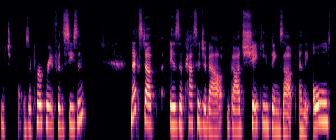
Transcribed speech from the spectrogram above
which I thought was appropriate for the season. Next up is a passage about God shaking things up, and the old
